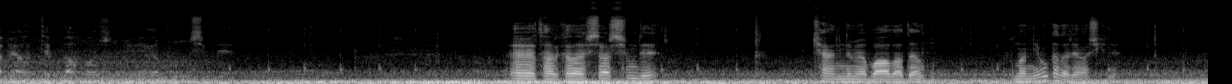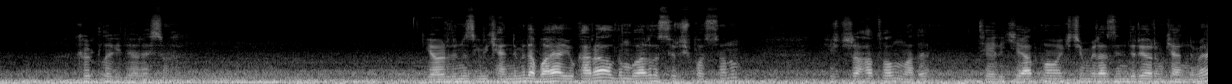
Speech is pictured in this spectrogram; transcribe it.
Abi Antep lahmacunu bir yani bunun şimdi Evet arkadaşlar şimdi kendime bağladım. Bunlar niye bu kadar yavaş gidiyor? 40'la gidiyor resmen. Gördüğünüz gibi kendimi de bayağı yukarı aldım. Bu arada sürüş pozisyonum hiç rahat olmadı. Tehlikeye atmamak için biraz indiriyorum kendimi.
